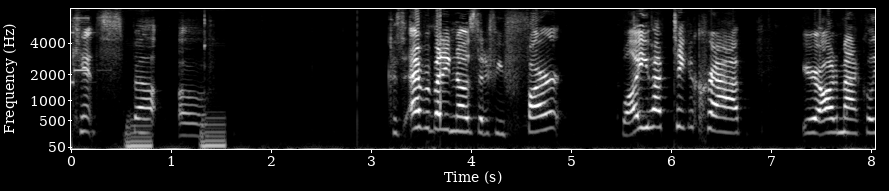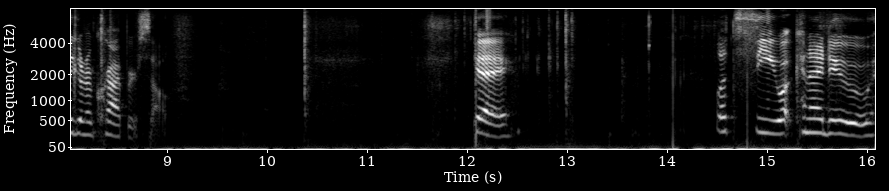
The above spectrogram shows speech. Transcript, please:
Can't spell. Oh. Because everybody knows that if you fart while you have to take a crap, you're automatically gonna crap yourself. Okay. Let's see, what can I do?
